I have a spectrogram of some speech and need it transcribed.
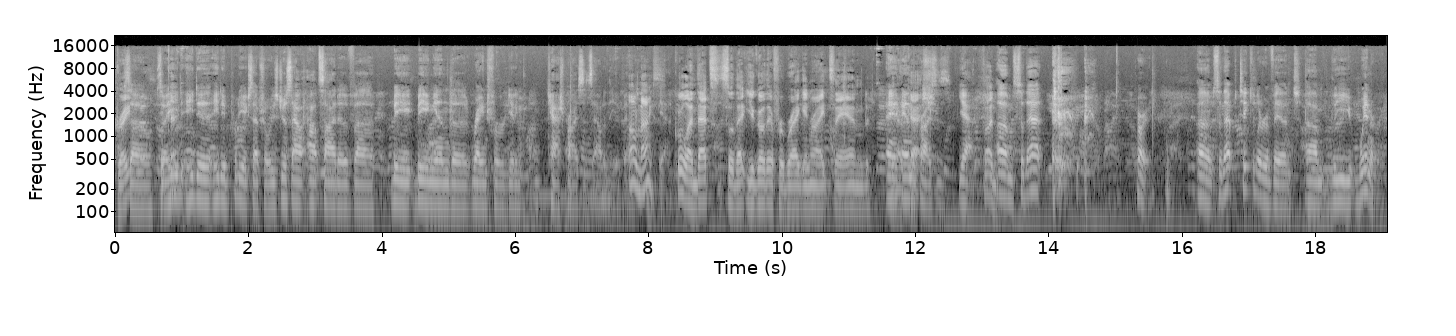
Great. So so Okay. he, he did he did pretty exceptional. He's just out outside of uh, being being in the range for getting cash prizes out of the event. Oh, nice. Yeah. Cool. And that's so that you go there for bragging rights and and, know, and the prizes. Yeah. Fun. Um, so that, sorry. Um, so that particular event, um, the winner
